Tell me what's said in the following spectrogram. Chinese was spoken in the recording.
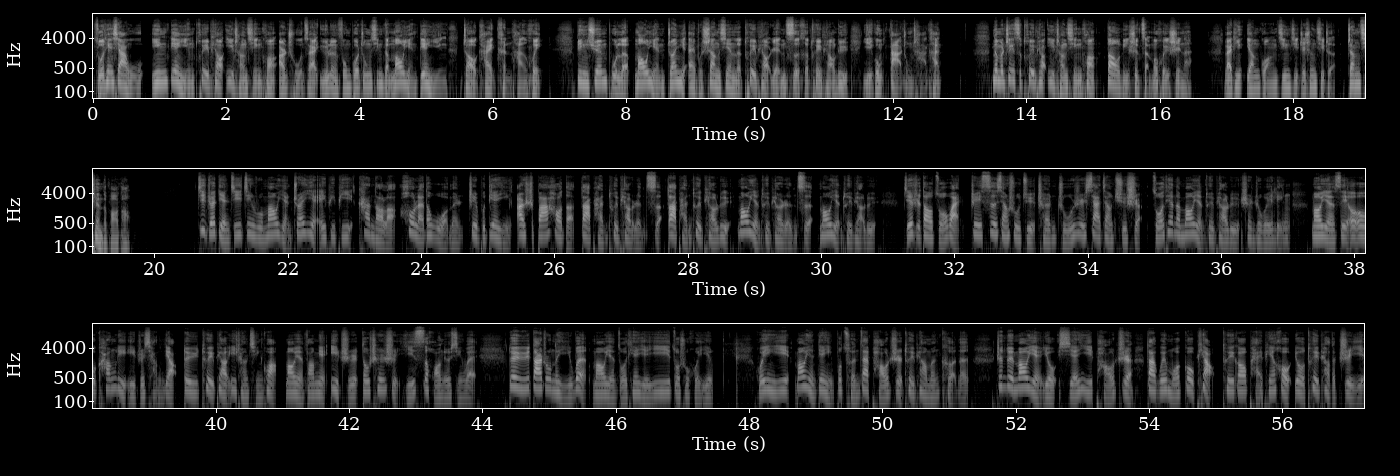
昨天下午，因电影退票异常情况而处在舆论风波中心的猫眼电影召开恳谈会，并宣布了猫眼专业 App 上线了退票人次和退票率，以供大众查看。那么这次退票异常情况到底是怎么回事呢？来听央广经济之声记者张倩的报道。记者点击进入猫眼专业 APP，看到了《后来的我们》这部电影二十八号的大盘退票人次、大盘退票率、猫眼退票人次、猫眼退票率。截止到昨晚，这四项数据呈逐日下降趋势。昨天的猫眼退票率甚至为零。猫眼 COO 康利一直强调，对于退票异常情况，猫眼方面一直都称是疑似黄牛行为。对于大众的疑问，猫眼昨天也一一作出回应。回应一：猫眼电影不存在炮制退票门可能。针对猫眼有嫌疑炮制、大规模购票、推高排片后又退票的质疑，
